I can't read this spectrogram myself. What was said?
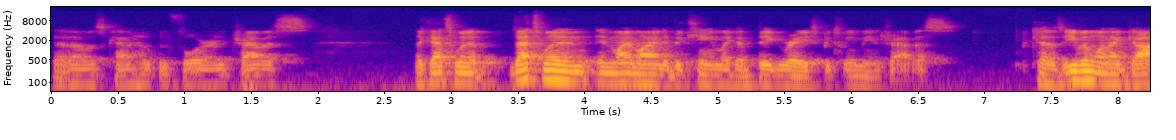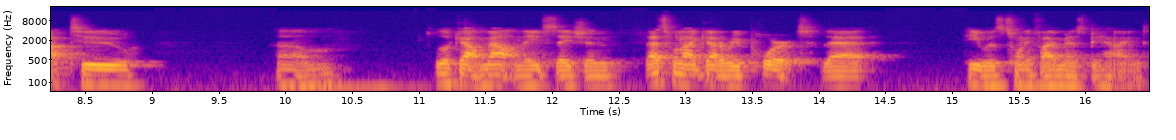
that I was kind of hoping for. And Travis, like that's when it that's when in my mind it became like a big race between me and Travis, because even when I got to um, Lookout Mountain Aid Station, that's when I got a report that he was 25 minutes behind.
